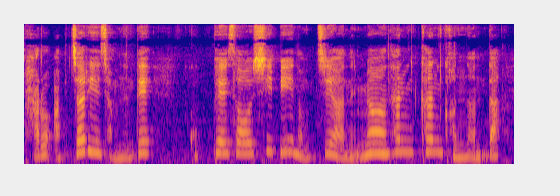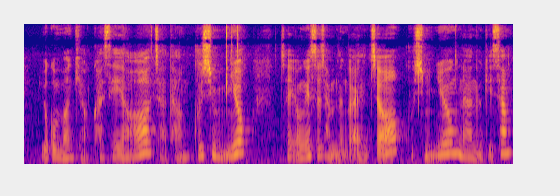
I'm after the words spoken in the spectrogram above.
바로 앞자리에 잡는데 곱해서 10이 넘지 않으면 한 칸 건넌다. 이것만 기억하세요. 자 다음 96. 자 0에서 잡는 거 알죠? 96 나누기 3.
